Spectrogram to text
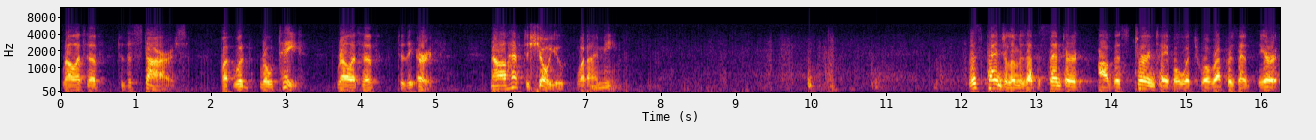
relative to the stars, but would rotate relative to the Earth. Now, I'll have to show you what I mean. This pendulum is at the center of this turntable, which will represent the Earth.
